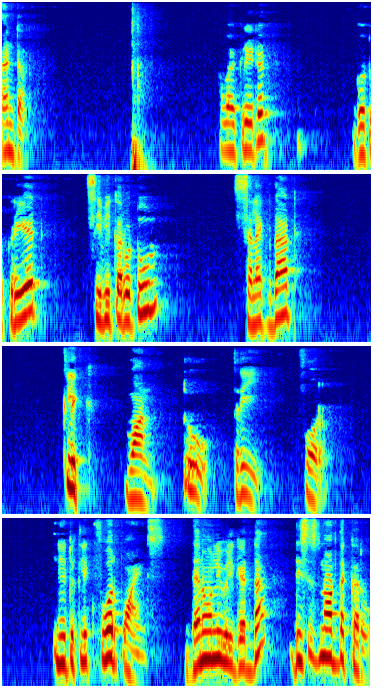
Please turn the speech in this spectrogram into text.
Enter. How I created? Go to create CV curve tool select that click 1 2 3 4 you need to click 4 points. Then only we'll get the this is not the curve.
